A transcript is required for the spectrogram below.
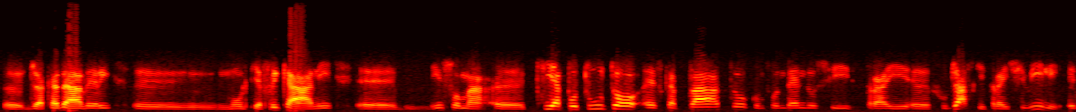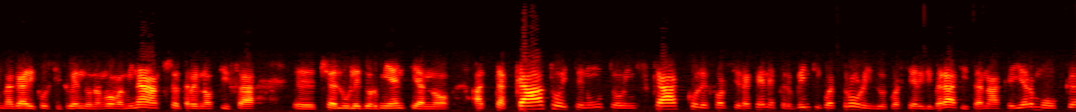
eh, già cadaveri, eh, molti africani, eh, insomma eh, chi ha potuto è scappato confondendosi tra i eh, fuggiaschi, tra i civili e magari costituendo una nuova minaccia. Tre notti fa cellule dormienti hanno attaccato e tenuto in scacco le forze irachene per 24 ore in due quartieri liberati, Tanakh e Yarmouk,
